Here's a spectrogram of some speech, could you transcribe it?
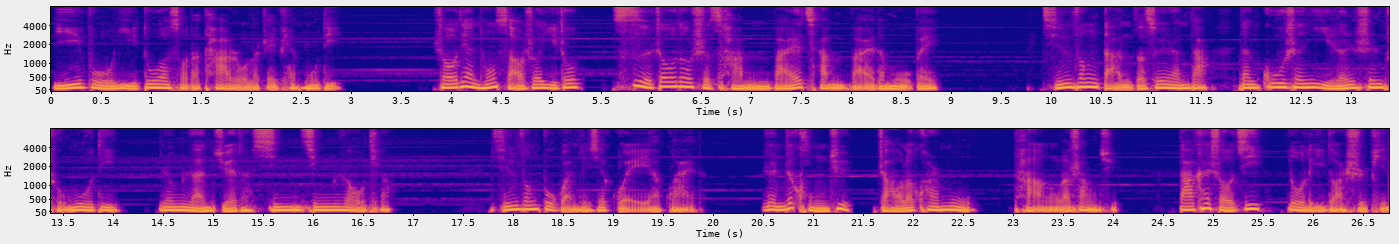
一步一哆嗦地踏入了这片墓地，手电筒扫射一周，四周都是惨白惨白的墓碑。秦风胆子虽然大，但孤身一人身处墓地，仍然觉得心惊肉跳。秦风不管这些鬼呀怪的，忍着恐惧找了块木躺了上去，打开手机录了一段视频。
